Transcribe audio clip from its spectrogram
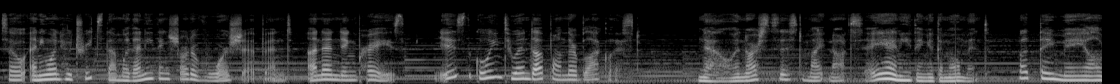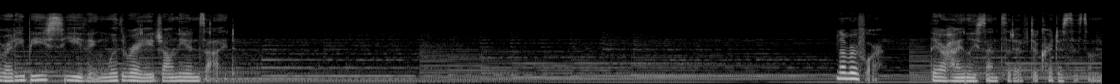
So anyone who treats them with anything short of worship and unending praise is going to end up on their blacklist. Now, a narcissist might not say anything at the moment, but they may already be seething with rage on the inside. Number four, they are highly sensitive to criticism.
